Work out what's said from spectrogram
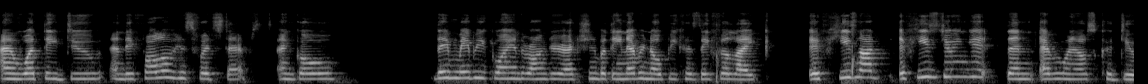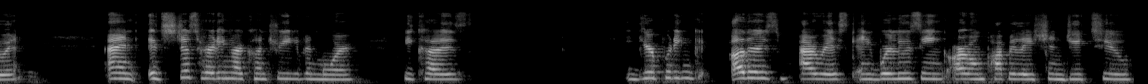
and what they do and they follow his footsteps and go they may be going in the wrong direction but they never know because they feel like if he's not if he's doing it then everyone else could do it and it's just hurting our country even more because you're putting others at risk and we're losing our own population due to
